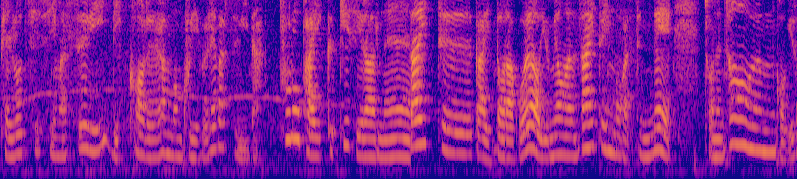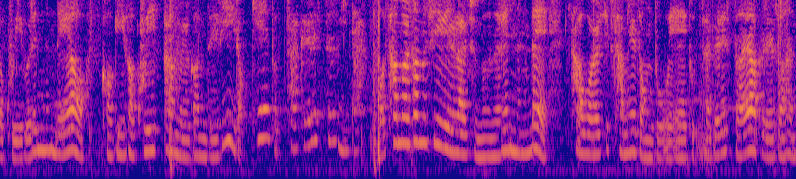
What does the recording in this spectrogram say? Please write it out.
벨로치시마 3 니커를 한번 구입을 해봤습니다. 프로바이크 킷이라는 사이트가 있더라고요. 유명한 사이트인 것 같은데 저는 처음 거기서 구입을 했는데요. 거기서 구입한 물건들이 이렇게 도착을 했습니다. 어, 3월 30일 날 주문을 했는데 4월 13일 정도에 도착을 했어요. 그래서 한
